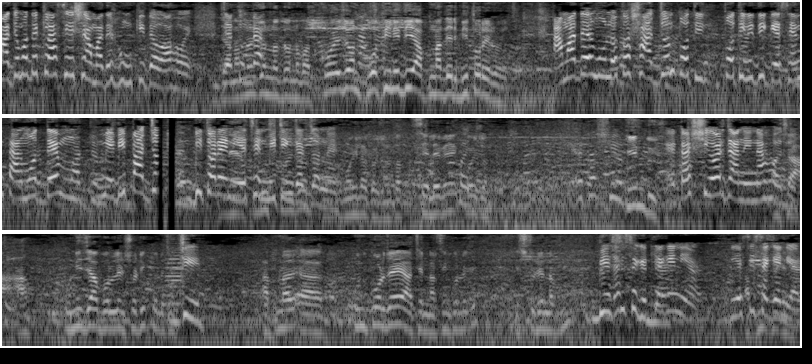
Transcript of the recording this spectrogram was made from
মাঝে মধ্যে ক্লাসে এসে আমাদের হুমকি দেওয়া হয় যে তোমরা জন্য ধন্যবাদ। কয়জন প্রতিনিধি আপনাদের ভিতরে রয়েছে? আমাদের মূলত সাতজন প্রতিনিধি গেছেন। তার মধ্যে মেবি পাঁচজন ভিতরে নিয়েছেন মিটিং এর জন্য। মহিলা কয়জন? অর্থাৎ ছেলে মেয়ে কয়জন? তিন দুই এটা শিওর জানি না হয়তো। আচ্ছা উনি যা বললেন সঠিক বলেছেন? জি। আপনার কোন পর্যায়ে আছেন নার্সিং কলেজে? স্টুডেন্ট আপনি? BSc second second year BSc second year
